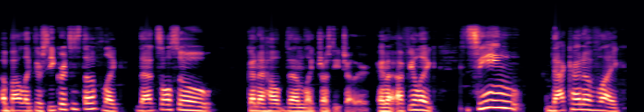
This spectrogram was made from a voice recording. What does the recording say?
about like their secrets and stuff like that's also gonna help them like trust each other. And I, I feel like seeing that kind of like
